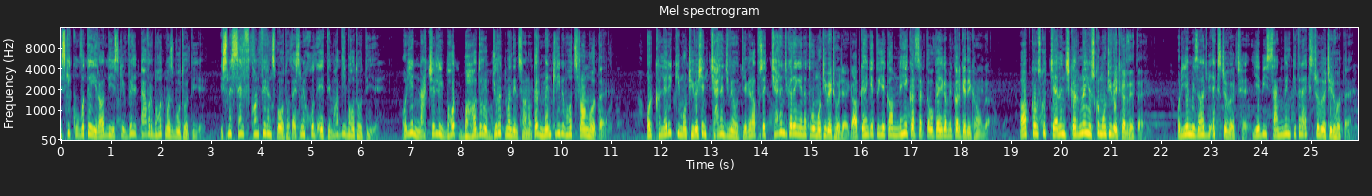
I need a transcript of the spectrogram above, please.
इसकी कुत इरादी, इसकी विल पावर बहुत मज़बूत होती है। इसमें सेल्फ कॉन्फिडेंस बहुत होता है। इसमें खुद एतमादी बहुत होती है। और ये नेचुरली बहुत बहादुर और जरूरतमंद इंसान होता है और मेंटली भी बहुत स्ट्रांग होता है। और खलेरिक की मोटिवेशन चैलेंज में होती है। अगर आप उसे चैलेंज करेंगे ना तो वो मोटिवेट हो जाएगा। आप कहेंगे तो ये काम नहीं कर सकता, वो कहेगा, मैं करके दिखाऊँगा। आपका उसको चैलेंज करना ही उसको मोटिवेट कर देता है। और ये मिजाज भी एक्सट्रोवर्ट है। ये भी सैंगविन की तरह एक्सट्रोवर्टेड होता है।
